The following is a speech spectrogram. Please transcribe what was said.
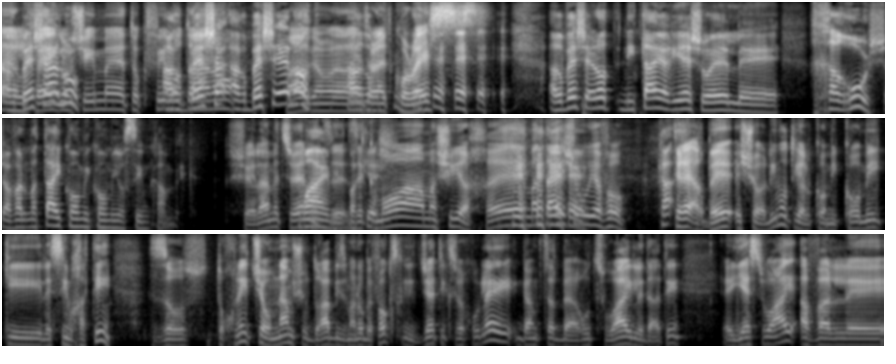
אלפי שאלו. גולשים אה, תוקפים הרבה, אותנו. ש... הרבה מה, שאלות. גם הר- האינטרנט קורס? הרבה שאלות. ניתאי אריה שואל, אה, חרוש, אבל מתי קומי קומי עושים קאמבק? שאלה מצוינת, וואי, זה, זה. כמו המשיח, מתי שהוא יבוא. תראה, הרבה שואלים אותי על קומי קומי, כי לשמחתי, זו תוכנית שאומנם שודרה בזמנו בפוקס קידס, ג'טיקס וכולי, גם קצת בערוץ Y לדעתי, אה, yes Y, אבל אה,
